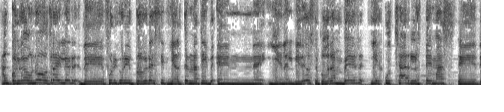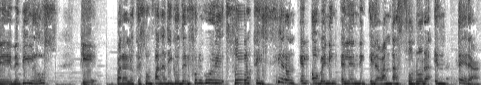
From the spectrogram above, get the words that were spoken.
han colgado un nuevo tráiler de Furikuri Progressive y Alternative en, eh, y en el video se podrán ver y escuchar los temas eh, de, de Pillows que para los que son fanáticos de Furikuri son los que hicieron el opening, el ending y la banda sonora entera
